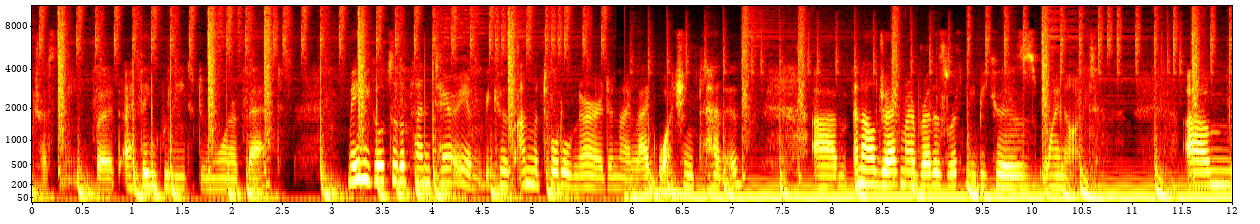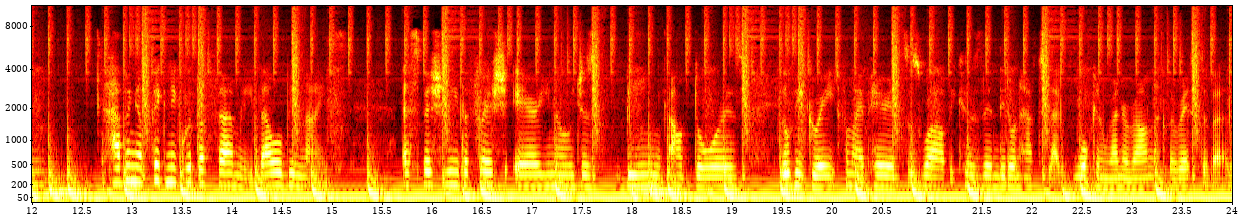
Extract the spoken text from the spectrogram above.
trust me. But I think we need to do more of that. Maybe go to the planetarium because I'm a total nerd and I like watching planets. Um, and I'll drag my brothers with me because why not? Um, having a picnic with the family, that will be nice. Especially the fresh air, you know, just being outdoors. It'll be great for my parents as well because then they don't have to like walk and run around like the rest of us.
